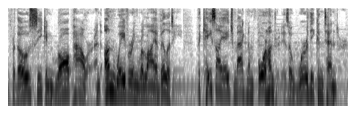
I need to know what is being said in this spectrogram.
For those seeking raw power and unwavering reliability, the Case IH Magnum 400 is a worthy contender.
